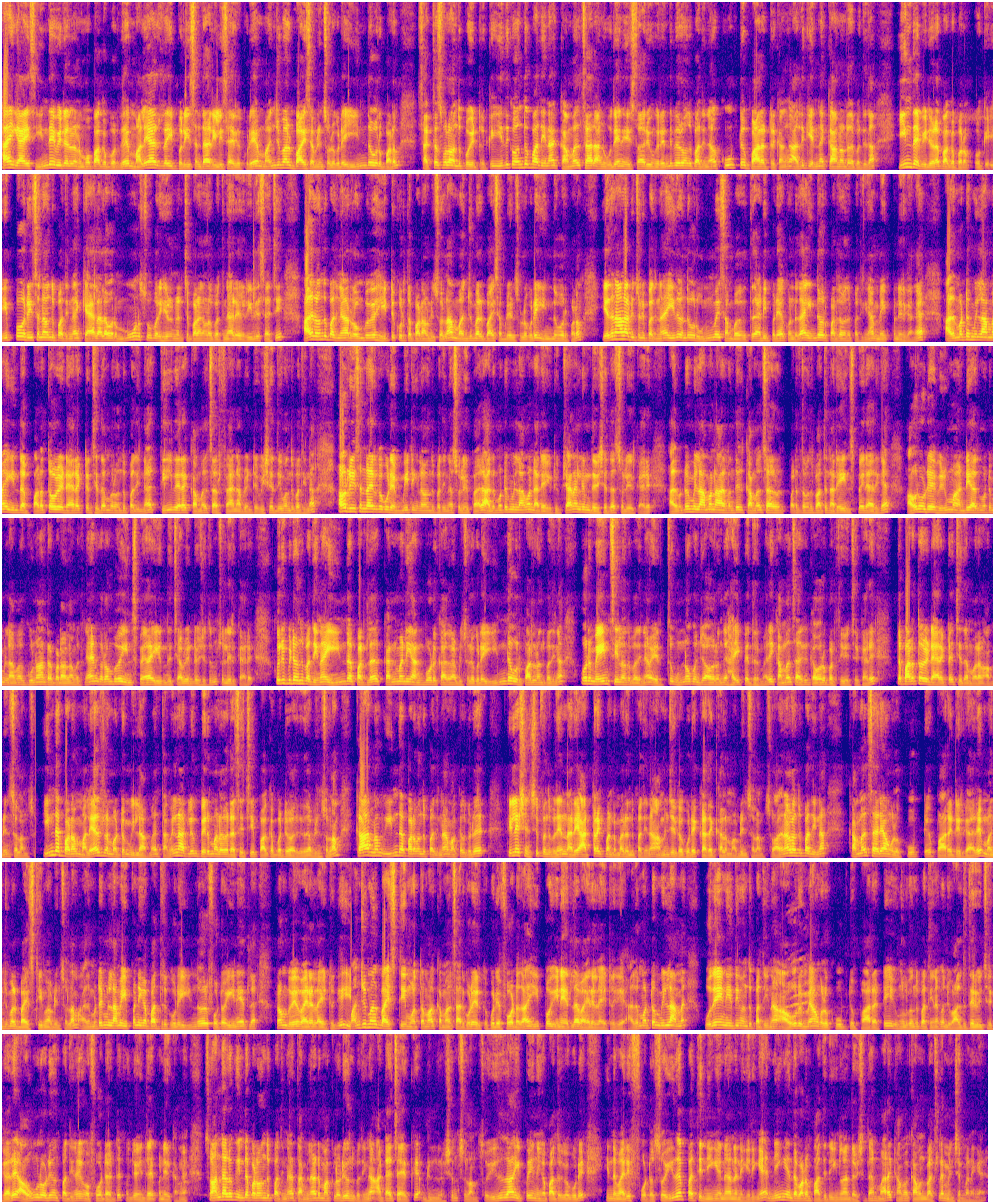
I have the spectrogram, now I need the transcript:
Hi guys இந்த வீடியோவில் நம்ம பார்க்க போகிறது மலையாளத்தில் இப்போ ரீசெண்டாக ரிலீஸ் ஆகிருக்கக்கூடிய மஞ்சுமல் பாய்ஸ் அப்படின்னு சொல்லக்கூடிய இந்த ஒரு படம் சக்ஸஸ்ஃபுல்லாக வந்து போயிட்டுருக்கு. இதுக்கு வந்து பார்த்தீங்கன்னா Kamal sir and Udhayanidhi sir இவங்க ரெண்டு பேரும் வந்து பார்த்தீங்கன்னா கூப்பிட்டு பாராட்டிருக்காங்க. அதுக்கு என்ன காரணன்றதை பற்றி தான் இந்த வீடியோவில் பார்க்க போகிறோம் ஓகே இப்போது ரீசெண்டாக வந்து பார்த்தீங்கன்னா கேரளாவில் ஒரு மூணு சூப்பர் ஹீரோ நடித்த படங்கள் பார்த்தீங்கன்னா ரிலீஸ் ஆச்சு. அதில் வந்து பார்த்தீங்கன்னா ரொம்பவே ஹிட் கொடுத்த படம் அப்படின்னு சொல்லலாம். மஞ்சுமல் பாய்ஸ் அப்படின்னு சொல்லக்கூடிய இந்த ஒரு படம். எதனால் அப்படின்னு சொல்லி பார்த்தீங்கன்னா இது வந்து ஒரு உண்மை சம்பவத்தை அடிப்படையாக கொண்டு தான் இந்த ஒரு படத்தை வந்து பார்த்தீங்கன்னா மேக் பண்ணியிருக்காங்க அது மட்டும் இல்லாமல் இந்த படத்தோடைய டைரக்டர் சிதம்பரம் வந்து பார்த்தீங்கன்னா தீவிர கமல் சார் ஃபேன் அப்படின்ற விஷயத்தையும் வந்து பார்த்தீங்கன்னா அவர் ரீசெண்டாக இருக்கக்கூடிய மீட்டிங்கில் வந்து பார்த்தீங்கன்னா சொல்லியிருப்பார். அது மட்டும் இல்லாமல் நிறைய யூடியூப் சேனல்லையும் இந்த விஷயத்த சொல்லியிருக்காரு. அது மட்டும் இல்லாமல் நான் வந்து கமல் சார் படத்தை வந்து பார்த்து நிறைய இன்ஸ்பயர் இருக்கேன். அவருடைய விரும்மாண்டி அது மட்டும் இல்லாமல் குணான்ற படம்லாம் பார்த்திங்கன்னா எனக்கு ரொம்பவே இன்ஸ்பயராக இருந்துச்சு அப்படின்ற விஷயத்தையும் சொல்லியிருக்காரு. குறிப்பிட்ட வந்து பார்த்திங்கன்னா இந்த படத்தில் கண்மணி அன்போடு காதல் அப்படின்னு சொல்லக்கூடிய இந்த ஒரு பாடல் வந்து பார்த்தீங்கன்னா ஒரு மெயின் சீன் வந்து பார்த்தீங்கன்னா எடுத்து இன்னும் கொஞ்சம் அவர் வந்து ஹைப் ஏற்றுற மாதிரி கமல் சாருக்கு கௌரவப்படுத்தி வச்சிருக்காரு. இந்த படத்தோட டேரக்டர் சிதம்பரம் அப்படின்னு சொல்லலாம். இந்த படம் மலையாளத்தில் மட்டும் இல்லாமல் தமிழ்நாட்டிலும் பெருமளவு ரசித்து பார்க்கப்பட்டு வருகிறது அப்படின்னு சொல்லலாம். காரணம் இந்த படம் வந்து பார்த்திங்கன்னா மக்கள் கூட ரிலேஷன்ஷிப் வந்து பார்த்திங்கன்னா நிறைய அட்ராக்ட் பண்ணுற மாதிரி வந்து பார்த்திங்கன்னா அமைஞ்சிருக்கக்கூடிய கதைக்களம் அப்படின்னு சொல்லலாம். ஸோ அதனால் வந்து பார்த்திங்கன்னா கமல் சாரே அவங்கள கூப்பிட்டு பாராட்டியிருக்காரு மஞ்சுமல் பாய்ஸ் டீம் அப்படின்னு சொல்லலாம். அது மட்டும் இல்லாமல் இப்போ நீங்கள் பார்த்துருக்கக்கூடிய இந்த ஒரு ஃபோட்டோ இணையத்தில் ரொம்பவே வைரல் ஆகிட்டு இருக்கு மஞ்சுமல் பாய்ஸ் டீம் மொத்தமாக கமல் சார் கூட இருக்கக்கூடிய ஃபோட்டோ தான் இப்போ இணையத்தில் வைரல் ஆகிட்டு இருக்கு அது மட்டும் இல்லாமல் உதயநிதி வந்து பார்த்திங்கன்னா அவருமே அவங்கள கூப்பிட்டு பாராட்டி இவங்களுக்கு வந்து பார்த்திங்கன்னா கொஞ்சம் வாழ்த்து தெரிவிச்சிருக்காரு. அவங்களோடய வந்து பார்த்திங்கன்னா இவங்க ஃபோட்டோ எடுத்து கொஞ்சம் என்ஜாய் பண்ணியிருக்காங்க. ஸோ அந்த அளவுக்கு இந்த படம் வந்து பார்த்திங்கன்னா தமிழ்நாடு மக்களோடய வந்து பார்த்திங்கன்னா அட்டாச் ஆயிருக்கு அப்படின்ற விஷயம் சொல்லலாம். ஸோ இதுதான் இப்போ நீங்கள் பார்த்துருக்கக்கூடிய இந்த மாதிரி ஃபோட்டோ ஸோ இதை பற்றி நீங்கள் என்ன நினைக்கிறீங்க? நீங்கள் இந்த படம் பார்த்துட்டீங்களான்ற விஷயத்த மறக்காமல் கமெண்ட் பாக்ஸில் மென்ஷன் பண்ணுங்கள்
